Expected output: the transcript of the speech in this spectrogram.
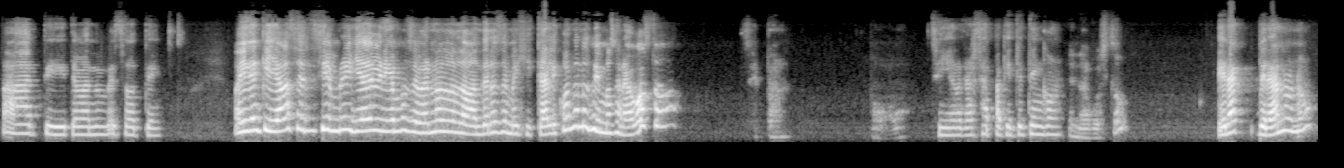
Pati, te mando un besote. Oigan, que ya va a ser diciembre y ya deberíamos de vernos los lavanderos de Mexicali. ¿Cuándo nos vimos? ¿En agosto? Sepa. No, Señor Garza, ¿para qué te tengo? ¿en agosto? Era verano, ¿no?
